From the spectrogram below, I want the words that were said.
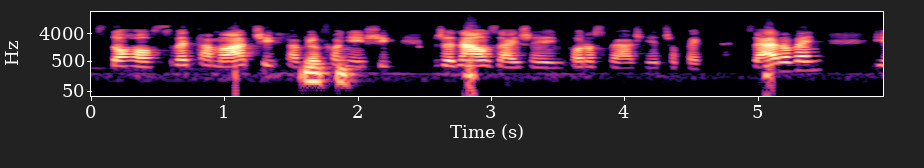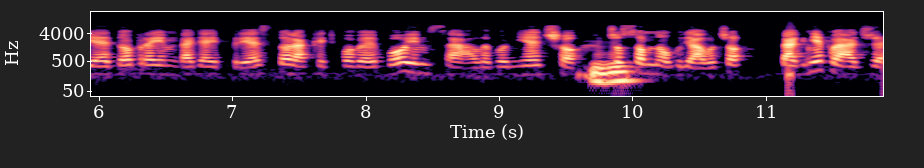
z toho sveta mladších a výkonnejších, že naozaj, že im porozprávaš niečo pekné. Zároveň je dobre im dať aj priestor a keď povie bojím sa alebo niečo, mm-hmm. čo so mnou bude alebo čo, tak nepovedať, že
